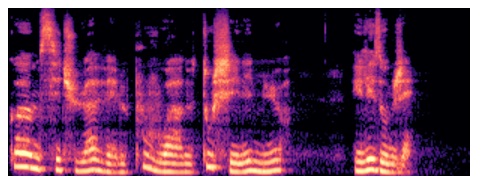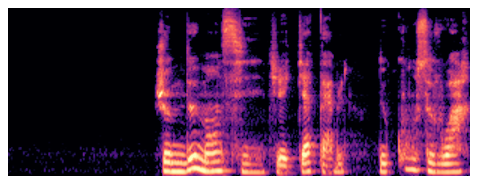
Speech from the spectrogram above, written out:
comme si tu avais le pouvoir de toucher les murs et les objets. Je me demande si tu es capable de concevoir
